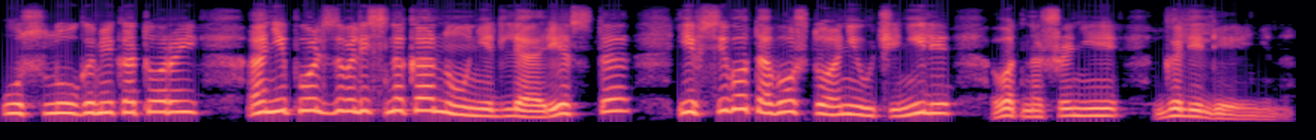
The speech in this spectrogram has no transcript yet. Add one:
услугами которой они пользовались накануне для ареста и всего того, что они учинили в отношении Галилеянина.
